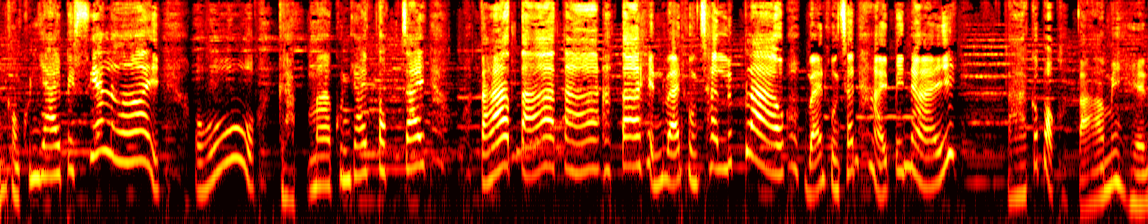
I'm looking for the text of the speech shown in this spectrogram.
นของคุณยายไปเสียเลย โอ้ กลับมาคุณยายตกใจตาตาตา ตาเห็นแหวนของฉันหรือเปล่า แหวนของฉันหายไปไหน ตาก็บอกตาไม่เห็น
